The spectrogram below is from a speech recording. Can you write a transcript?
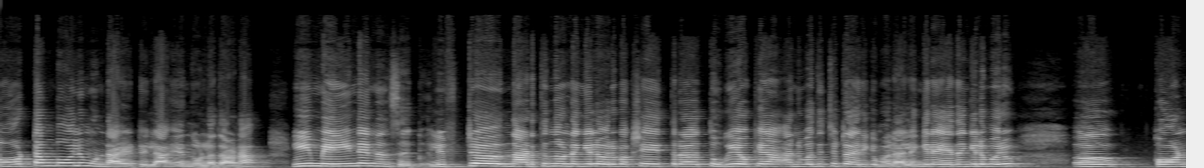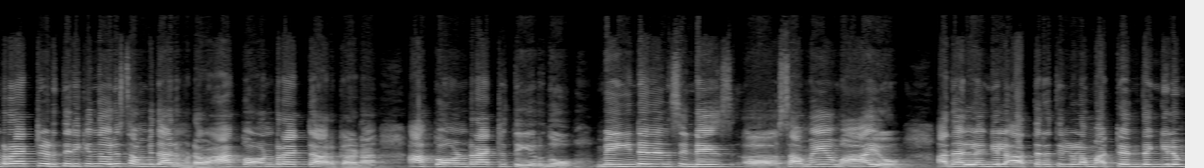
നോട്ടം പോലും ഉണ്ടായിട്ടില്ല എന്നുള്ളതാണ്. ഈ മെയിന്റനൻസ് ലിഫ്റ്റ് നടത്തുന്നുണ്ടെങ്കിൽ ഒരുപക്ഷെ ഇത്ര തുകയൊക്കെ അനുവദിച്ചിട്ടായിരിക്കുമല്ലോ. അല്ലെങ്കിൽ ഏതെങ്കിലും ഒരു കോൺട്രാക്ട് എടുത്തിരിക്കുന്ന ഒരു സംവിധാനം ഉണ്ടാവും ആ കോൺട്രാക്ട് ആർക്കാണ്? ആ കോൺട്രാക്ട് തീർന്നോ. മെയിന്റനൻസിന്റെ സമയമായോ? അതല്ലെങ്കിൽ അത്തരത്തിലുള്ള മറ്റെന്തെങ്കിലും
